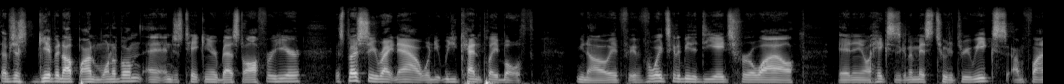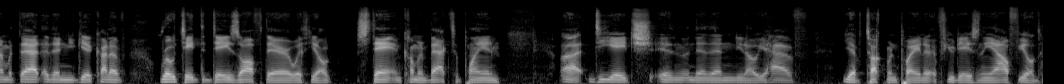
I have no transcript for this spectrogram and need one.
of just giving up on one of them and, and, just taking your best offer here, especially right now when you, when you can play both. You know, if if Voit's going to be the DH for a while, and you know Hicks is going to miss two to three weeks, I'm fine with that. And then you get kind of rotate the days off there with you know Stanton coming back to playing uh, DH, and, and then you know you have you have Tuckman playing a few days in the outfield.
